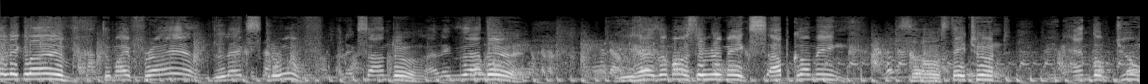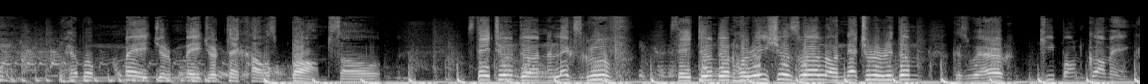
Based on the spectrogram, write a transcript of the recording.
Live to my friend Lex Groove, Alexandro, Alexander. He has a monster remix upcoming, so stay tuned. In end of June, we have a major, major tech house bomb. So stay tuned on Lex Groove. Stay tuned on Horatio as well on Natural Rhythm, because we are keep on coming.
